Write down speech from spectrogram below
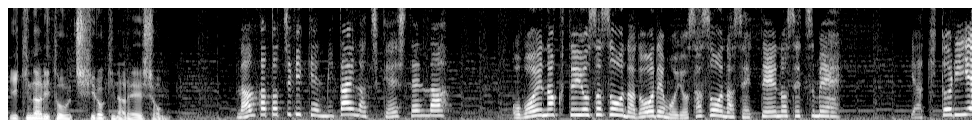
いきなりと内広きナレーション。なんか栃木県みたいな地形してんな。覚えなくて良さそうなどうでも良さそうな設定の説明焼き鳥や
